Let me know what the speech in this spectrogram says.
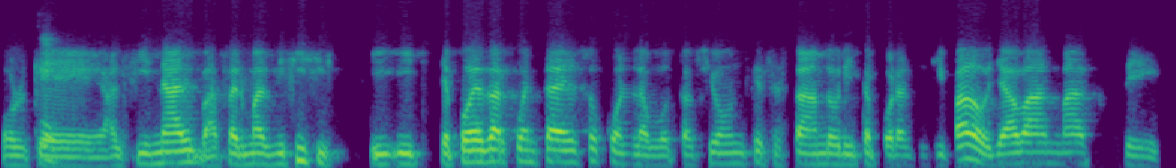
porque al final va a ser más difícil. Y, te puedes dar cuenta de eso con la votación que se está dando ahorita por anticipado. Ya van más de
